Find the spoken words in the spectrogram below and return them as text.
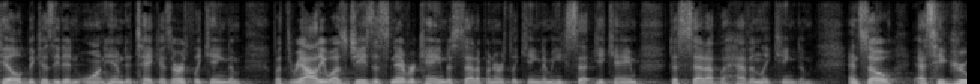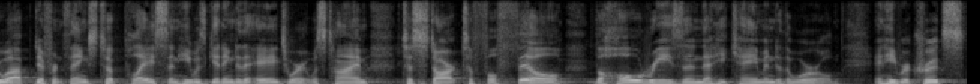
killed because he didn't want him to take his earthly kingdom. But the reality was, Jesus never came to set up an earthly kingdom. He, set, he came to set up a heavenly kingdom. And so, as he grew up, different things took place, and he was getting to the age where it was time to start to fulfill the whole reason that he came into the world. And he recruits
